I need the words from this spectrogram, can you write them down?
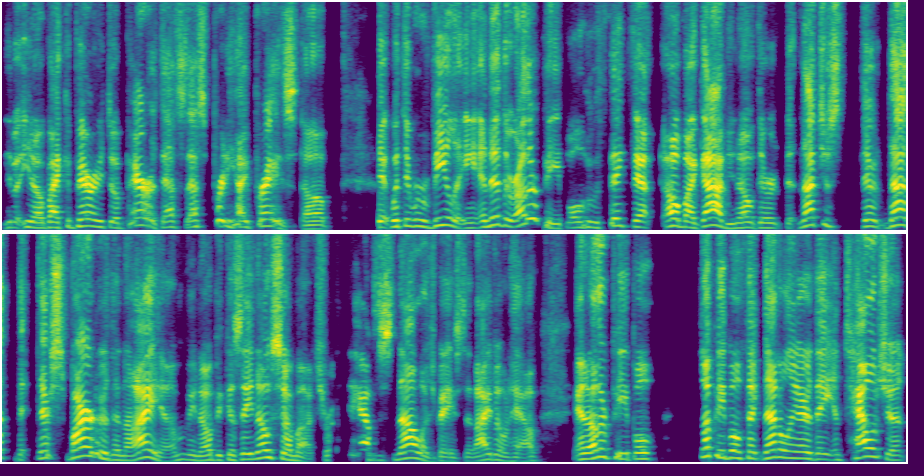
you know by comparing it to a parrot that's that's pretty high praise uh, what they're revealing and then there are other people who think that oh my god you know they're not just they're not they're smarter than i am you know because they know so much right? they have this knowledge base that i don't have and other people some people think not only are they intelligent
